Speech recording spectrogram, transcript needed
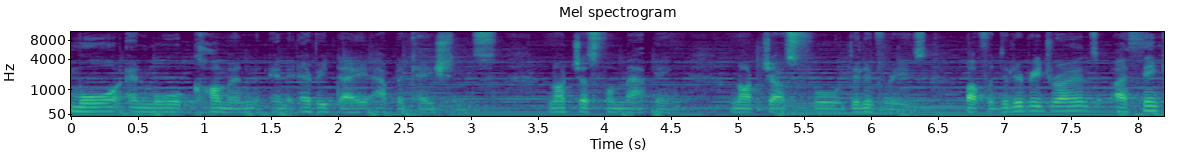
more and more common in everyday applications, not just for mapping, not just for deliveries, but for delivery drones, I think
